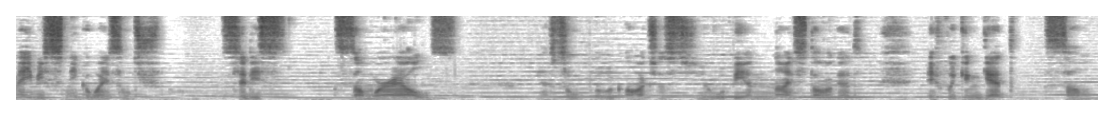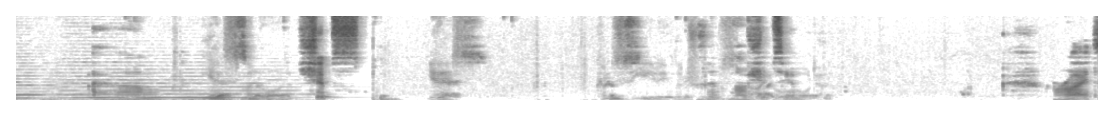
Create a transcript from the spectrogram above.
Maybe sneak away some cities somewhere else. We have some public archers. You would be a nice target if we can get some um, Yes, ships. Yes. Conceding the truth. No ships here. Alright.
